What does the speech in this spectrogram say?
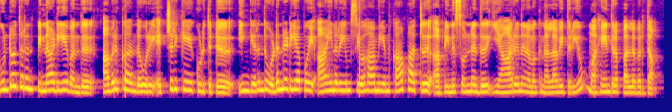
குண்டோதரன் பின்னாடியே வந்து அவருக்கு அந்த ஒரு எச்சரிக்கையை கொடுத்துட்டு இங்கிருந்து உடனடியாக போய் ஆயனரையும் சிவகாமியும் காப்பாற்று அப்படின்னு சொன்னது யாருன்னு நமக்கு நல்லாவே தெரியும். மகேந்திர பல்லவர் தான்.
